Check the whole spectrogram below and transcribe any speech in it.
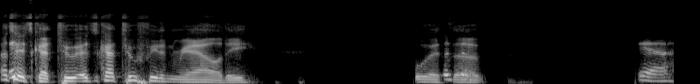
I'd say it's got two. It's got two feet in reality. With the- uh, Yeah,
